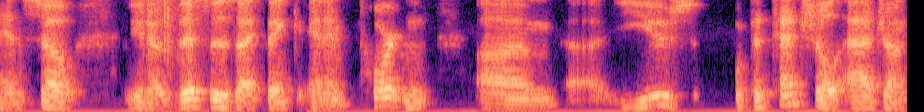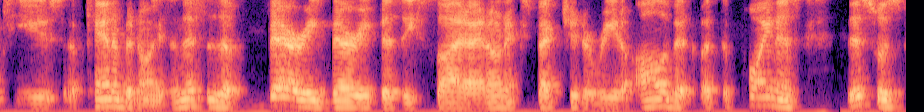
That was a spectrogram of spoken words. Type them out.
And so, you know, this is, I think, an important um, uh, use or potential adjunct use of cannabinoids. And this is a very, very busy slide. I don't expect you to read all of it, but the point is this was,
